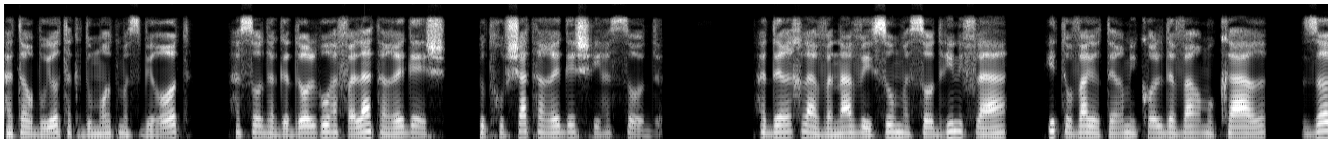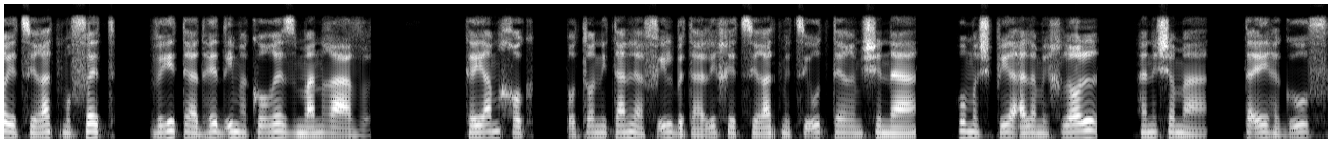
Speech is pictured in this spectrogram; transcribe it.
התרבויות הקדומות מסבירות, הסוד הגדול הוא הפעלת הרגש, ותחושת הרגש היא הסוד. הדרך להבנה ויישום הסוד היא נפלאה, היא טובה יותר מכל דבר מוכר, זו יצירת מופת, והיא תהדהד עם הקורא זמן רב. קיים חוק, אותו ניתן להפעיל בתהליך יצירת מציאות טרם שינה, הוא משפיע על המכלול, הנשמה, תאי הגוף,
